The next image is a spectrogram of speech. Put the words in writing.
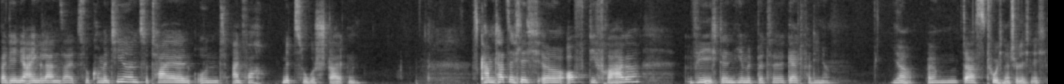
bei denen ihr eingeladen seid zu kommentieren, zu teilen und einfach mitzugestalten. Es kam tatsächlich äh, oft die Frage, wie ich denn hiermit bitte Geld verdiene. Ja, ähm, das tue ich natürlich nicht.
